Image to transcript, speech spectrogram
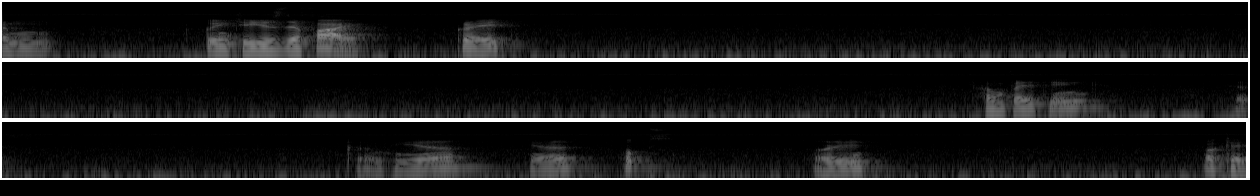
I'm going to use the 5 great I'm waiting yes. Come here. Yes. Oops. Sorry. Okay.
